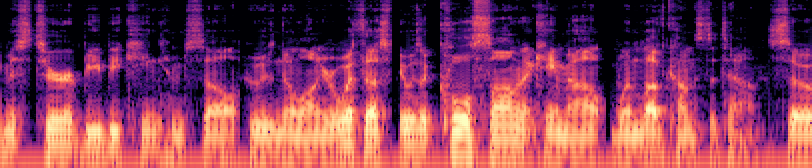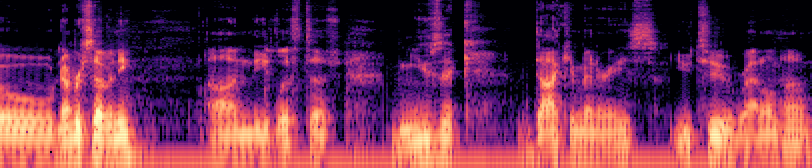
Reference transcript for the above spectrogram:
Mr. BB King himself, who is no longer with us. It was a cool song that came out when Love Comes to Town. So, number 70 on the list of music documentaries. You too, Rattle and Hum.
